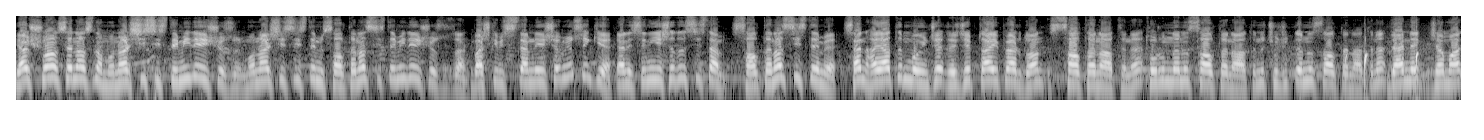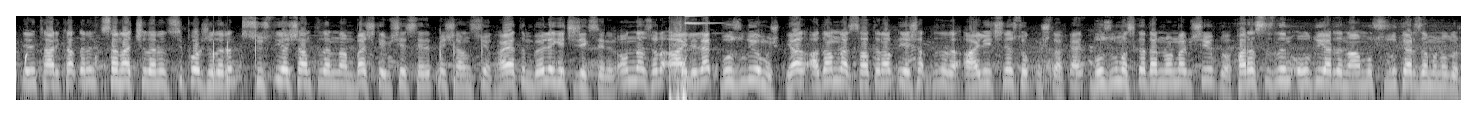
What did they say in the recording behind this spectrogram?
Ya şu an sen aslında monarşi sistemiyle yaşıyorsun. Monarşi sistemi, saltanat sistemiyle yaşıyorsun sen. Başka bir sistemle yaşamıyorsun ki. Yani senin yaşadığın sistem saltanat sistemi. Sen hayatın boyunca Recep Tayyip Erdoğan saltanatını, torunlarının saltanatını, çocuklarının saltanatını, dernek cemaatlerin, tarikatların, sanatçıların, sporcuların süslü yaşantılarından başka bir şey seyretme şansın yok. Hayatın böyle geçecek senin. Ondan sonra aileler bozuluyormuş. Ya adamlar saltanatlı yaşantıda da aile içine sokmuşlar. Yani bozulması kadar normal bir şey yok bu. Parasızlığın olduğu yerde namussuzluk her zaman olur.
